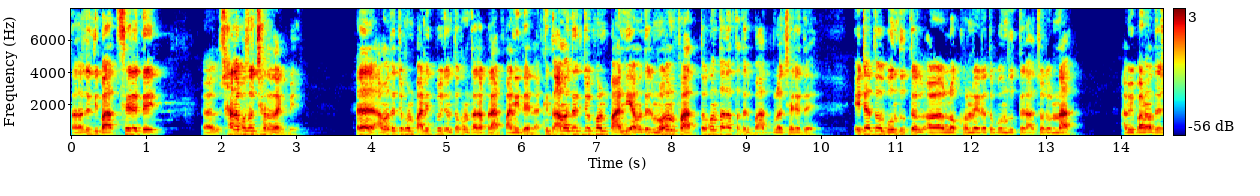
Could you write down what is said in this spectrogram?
তারা যদি বাঁধ ছেড়ে দেয় সারা বছর ছাড়া রাখবে। হ্যাঁ আমাদের যখন পানির প্রয়োজন, তখন তারা পানি দেয় না। কিন্তু আমাদের যখন পানি, আমাদের মরণ ফাঁদ, তখন তারা তাদের বাঁধগুলো ছেড়ে দেয়। এটা তো বন্ধুত্বের লক্ষণ না, এটা তো বন্ধুত্বের আচরণ না। আমি বাংলাদেশ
